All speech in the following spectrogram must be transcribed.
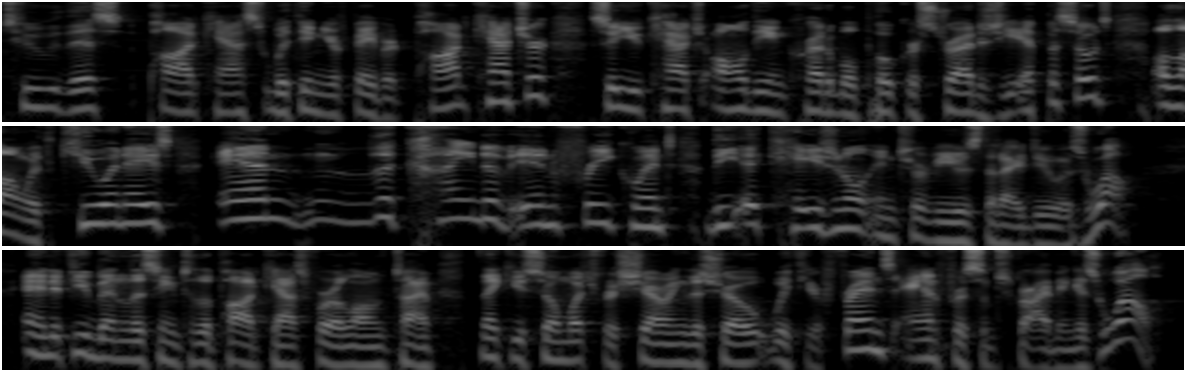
to this podcast within your favorite podcatcher so you catch all the incredible poker strategy episodes along with Q&As and the kind of infrequent, the occasional interviews that I do as well. And if you've been listening to the podcast for a long time, thank you so much for sharing the show with your friends and for subscribing as well.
